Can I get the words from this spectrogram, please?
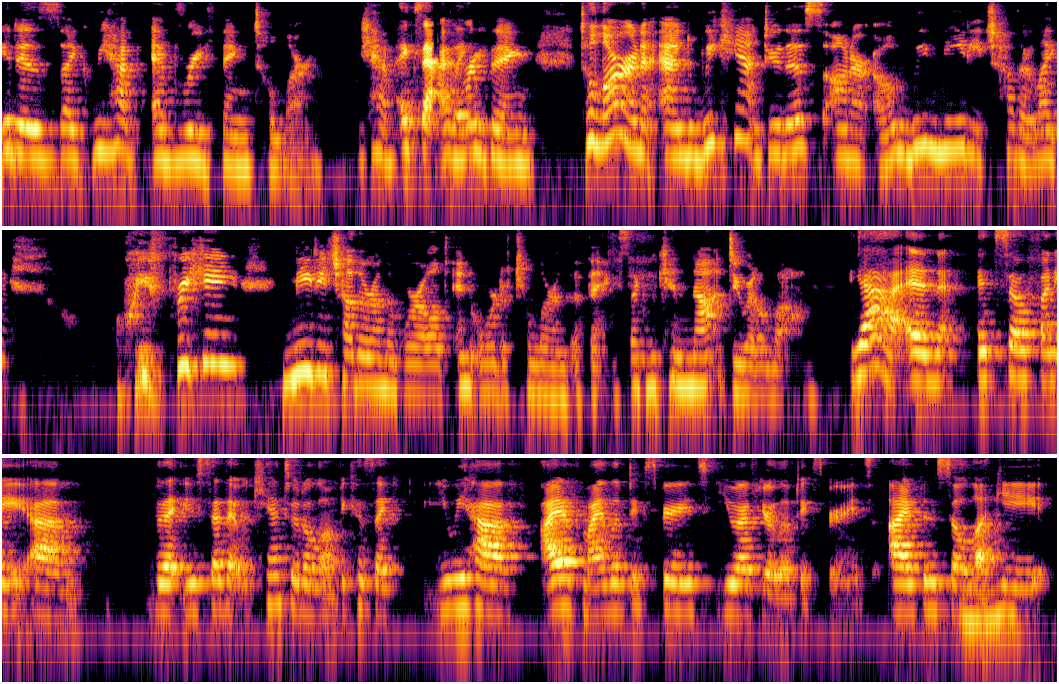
it is like we have everything to learn we have exactly. everything to learn and we can't do this on our own. We need each other. Like we freaking need each other in the world in order to learn the things. Like we cannot do it alone. Yeah and it's so funny um, that you said that we can't do it alone because like you we have i have my lived experience you have your lived experience. I've been so mm-hmm. lucky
